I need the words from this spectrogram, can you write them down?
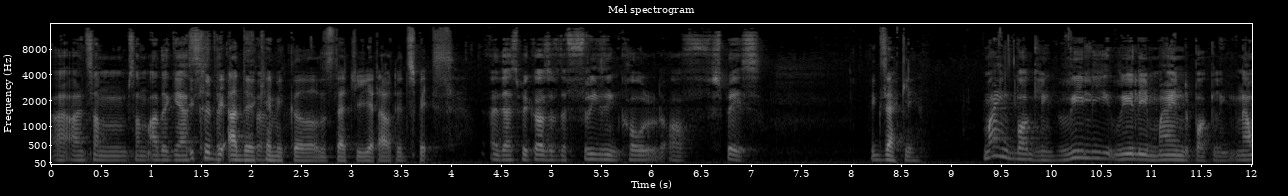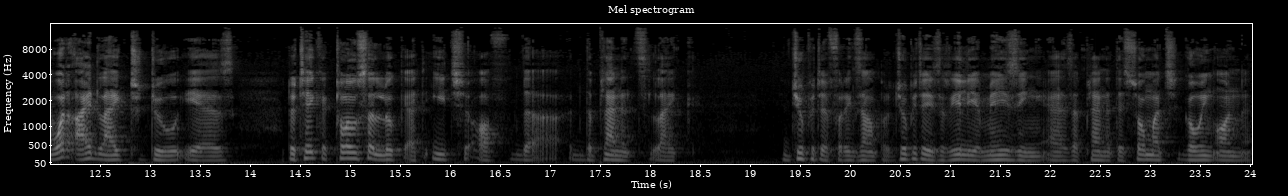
uh, and some some other gases. It could be other chemicals that you get out in space. And that's because of the freezing cold of space. Exactly. Mind-boggling, really, really mind-boggling. Now, what I'd like to do is to take a closer look at each of the the planets, like Jupiter, for example. Jupiter is really amazing as a planet. There's so much going on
